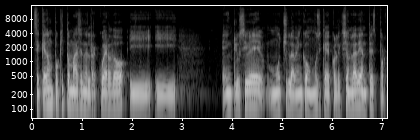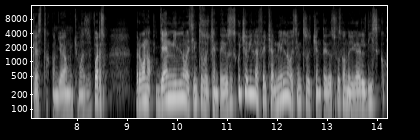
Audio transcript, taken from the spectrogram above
se queda un poquito más en el recuerdo y, y inclusive muchos la ven como música de colección la de antes porque esto conlleva mucho más esfuerzo. Pero bueno, ya en 1982, escucha bien la fecha, 1982 fue cuando llegara el disco.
